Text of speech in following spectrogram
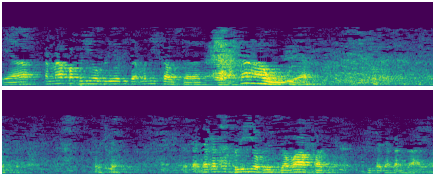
Ya, kenapa beliau-beliau tidak menikah Ustaz? Ya, tahu ya. Ditanyakan ke beliau, beliau sudah wafat. Ditanyakan saya.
